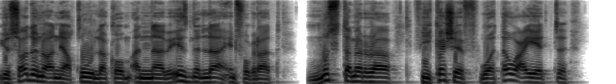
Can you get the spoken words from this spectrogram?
يسعدنا أن أقول لكم أن بإذن الله انفوغرات مستمرة في كشف وتوعية آه، آه، آه،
